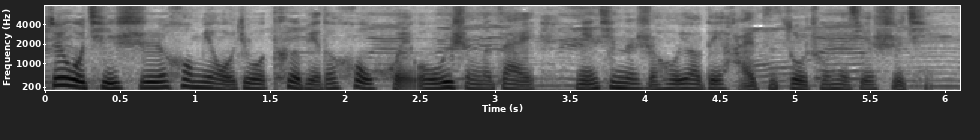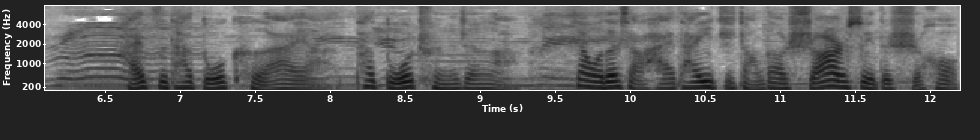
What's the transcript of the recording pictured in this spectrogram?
所以，我其实后面我就特别的后悔，我为什么在年轻的时候要对孩子做出那些事情。孩子他多可爱啊，他多纯真啊！像我的小孩，他一直长到十二岁的时候，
